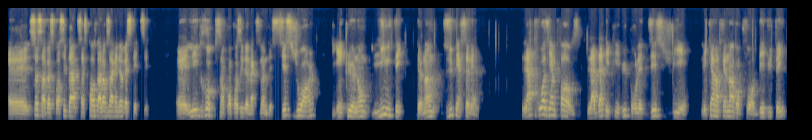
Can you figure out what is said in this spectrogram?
Ça, ça va se passer dans, ça se passe dans leurs arénas respectifs. Euh, les groupes sont composés d'un maximum de six joueurs, qui inclut un nombre limité de membres du personnel. La troisième phase, la date est prévue pour le 10 juillet. Les camps d'entraînement vont pouvoir débuter,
